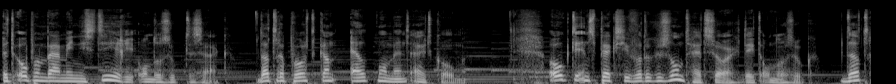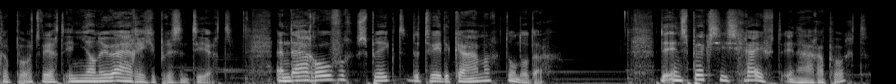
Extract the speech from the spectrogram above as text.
Het Openbaar Ministerie onderzoekt de zaak. Dat rapport kan elk moment uitkomen. Ook de Inspectie voor de Gezondheidszorg deed onderzoek. Dat rapport werd in januari gepresenteerd. En daarover spreekt de Tweede Kamer donderdag. De inspectie schrijft in haar rapport...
